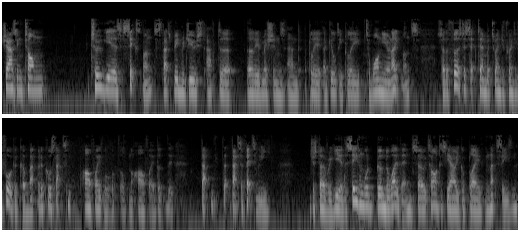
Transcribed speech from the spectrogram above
Zhao Tong, two years, six months. That's been reduced after early admissions and a, plea, a guilty plea to one year and eight months. So the 1st of September 2024 could come back, but of course that's halfway, or, or not halfway, but the, that, that, that's effectively just over a year. The season would be underway then, so it's hard to see how he could play in that season.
